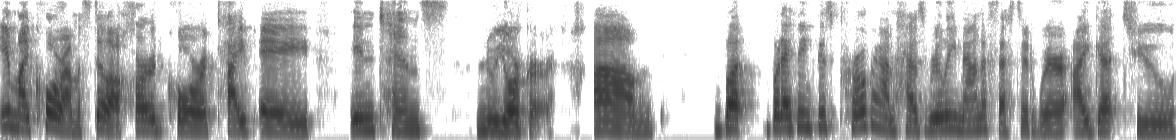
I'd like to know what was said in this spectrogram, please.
in my core, I'm still a hardcore type A, intense New Yorker. Um, but but I think this program has really manifested where I get to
